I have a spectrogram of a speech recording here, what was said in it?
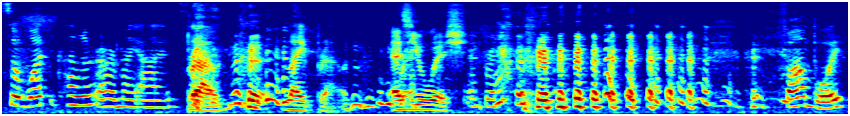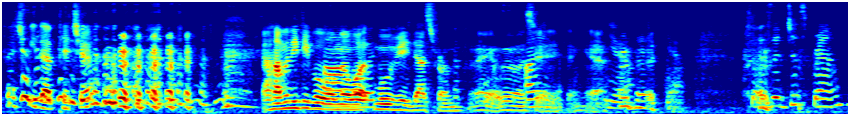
so, what color are my eyes? brown, light brown, as you wish. And brown. Farm boy, fetch me that picture. How many people will Farm know what movie that's from? Of we course. won't say I- anything. Yeah. Yeah, yeah. So is it just brown?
